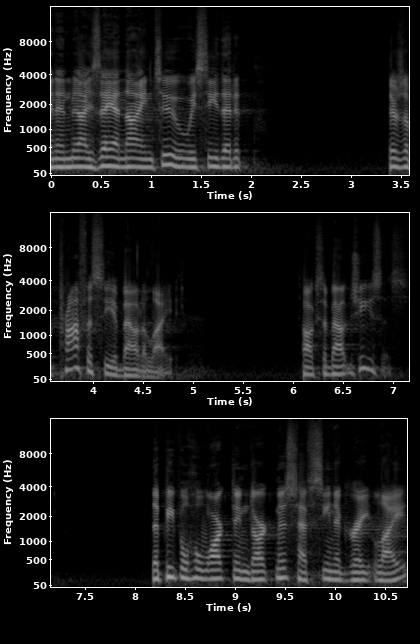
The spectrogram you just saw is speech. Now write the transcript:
And in Isaiah 9 2, we see that it, there's a prophecy about a light. It talks about Jesus. The people who walked in darkness have seen a great light.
